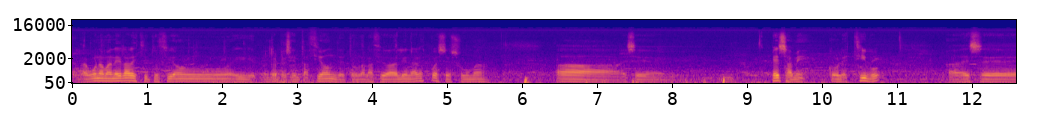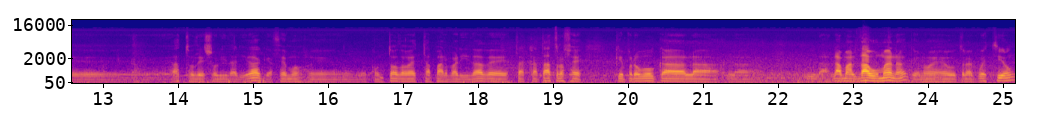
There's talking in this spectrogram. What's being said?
De alguna manera la institución y representación de toda la ciudad de Linares pues se suma a ese pésame colectivo, a ese actos de solidaridad que hacemos eh, con todas estas barbaridades, estas catástrofes que provoca la, maldad humana, que no es otra cuestión,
